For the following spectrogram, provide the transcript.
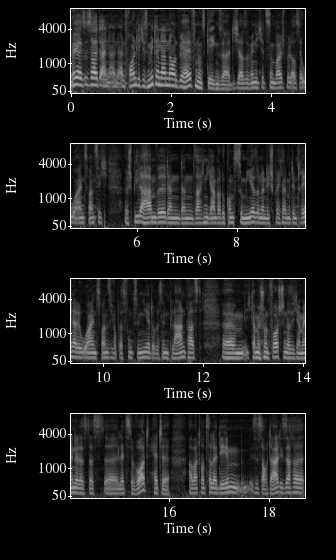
Naja, es ist halt ein, ein, ein freundliches Miteinander und wir helfen uns gegenseitig. Also wenn ich jetzt zum Beispiel aus der U21 äh, Spieler haben will, dann, dann sage ich nicht einfach, du kommst zu mir, sondern ich spreche halt mit dem Trainer der U21, ob das funktioniert, ob das in den Plan passt. Ähm, ich kann mir schon vorstellen, dass ich am Ende das, das äh, letzte Wort hätte. Aber trotz alledem ist es auch da die Sache,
